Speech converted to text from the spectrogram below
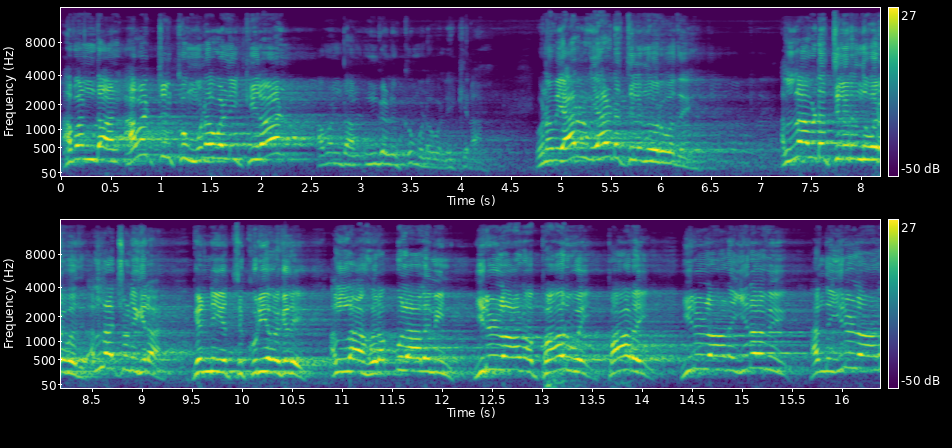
அவன்தான் அவற்றுக்கும் உணவளிக்கிறான் அவன்தான் உங்களுக்கும் உணவளிக்கிறான். உணவு யார் யாரிடத்திலிருந்து வருவது? அல்லாவிடத்திலிருந்து வருவது. அல்லாஹ் சொல்லுகிறான் கண்ணியத்துக்குரியவர்களே அல்லாஹ் ரப்புல் ஆலமின் இருளான பார்வை பாறை இருளான இரவு அந்த இருளான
